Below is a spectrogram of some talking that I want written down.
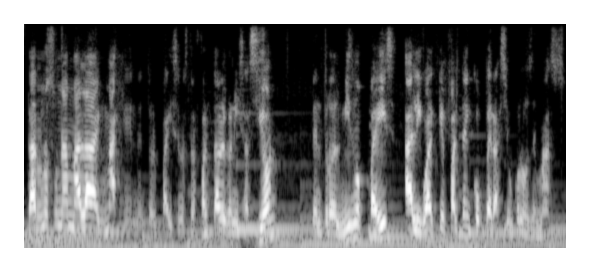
darnos una mala imagen dentro del país, nuestra falta de organización dentro del mismo país, al igual que falta en cooperación con los demás.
